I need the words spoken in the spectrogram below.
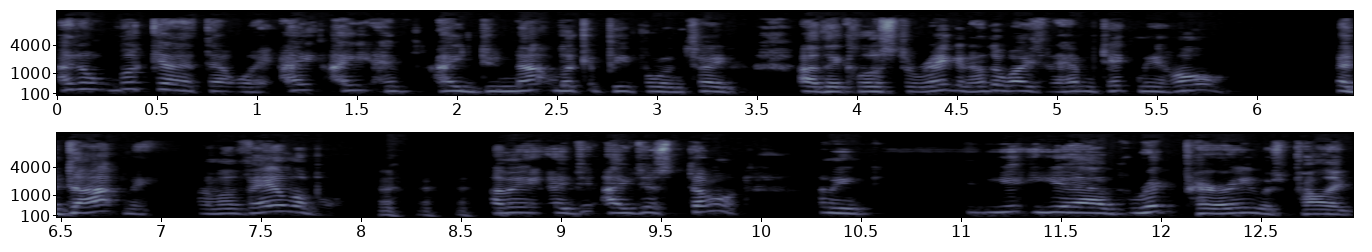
I don't look at it that way. I, I, I do not look at people and say, are they close to Reagan? Otherwise, they have them take me home. Adopt me. I'm available. I mean, I, I just don't. I mean, you, you have Rick Perry was probably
